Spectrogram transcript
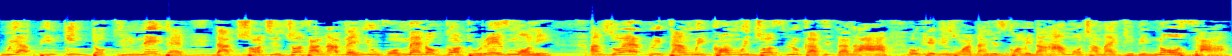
We have been indoctrinated that church is just an avenue for men of God to raise money. And so every time we come, we just look at it and ah, okay, this one that is coming now, how much am I giving? No, sir.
